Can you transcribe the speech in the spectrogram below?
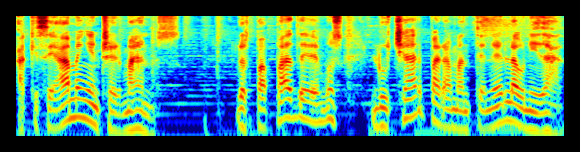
a que se amen entre hermanos. Los papás debemos luchar para mantener la unidad.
